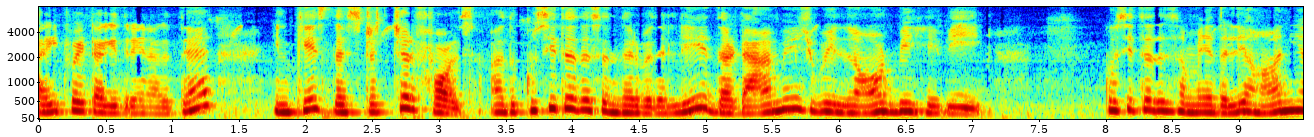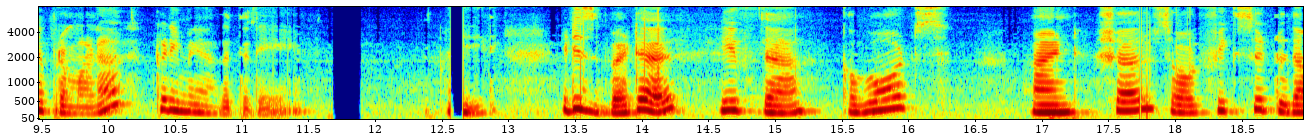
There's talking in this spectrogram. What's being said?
ಲೈಟ್ ವೈಟ್ ಆಗಿದ್ದರೆ ಏನಾಗುತ್ತೆ? In case the structure falls ಅದು ಕುಸಿತದ ಸಂದರ್ಭದಲ್ಲಿ the damage will not be heavy ಕುಸಿತದ ಸಮಯದಲ್ಲಿ ಹಾನಿಯ ಪ್ರಮಾಣ ಕಡಿಮೆ ಆಗುತ್ತದೆ. It is better if the cupboards and shelves are fixed to the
